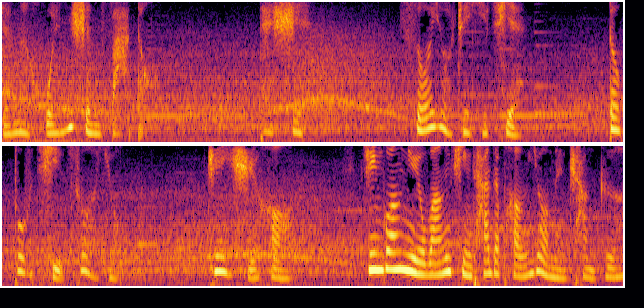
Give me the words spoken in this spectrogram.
人们浑身发抖。但是，所有这一切都不起作用。这时候，金光女王请她的朋友们唱歌，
